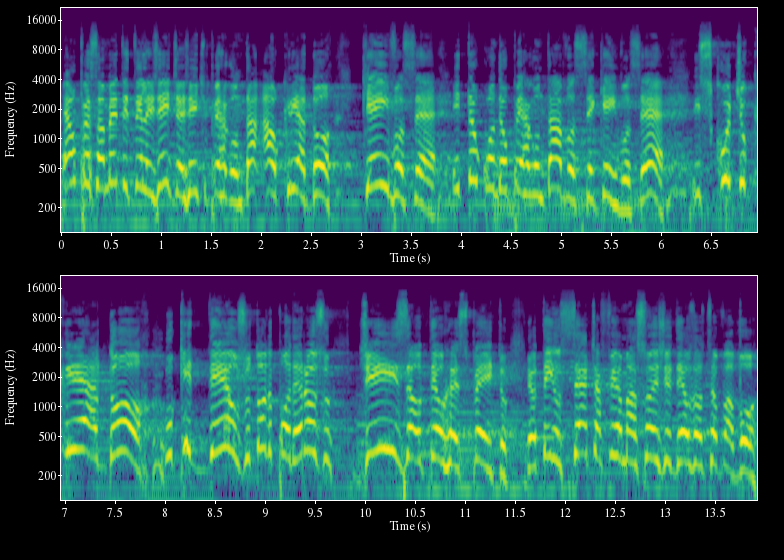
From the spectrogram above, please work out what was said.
É um pensamento inteligente a gente perguntar ao Criador quem você é. Então, quando eu perguntar a você quem você é, escute o Criador, o que Deus, o Todo-Poderoso, diz ao teu respeito. Eu tenho sete afirmações de Deus ao seu favor.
